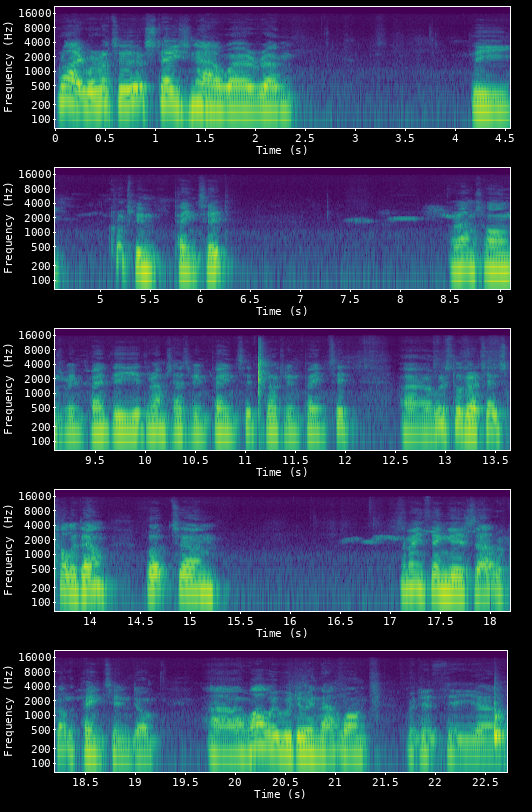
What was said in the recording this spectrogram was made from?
Right we're at a stage now where um, the crook's been painted the ram's horn's been painted, the, the ram's head's been painted, the dog's been painted. Uh, we're still going to take this collar down, but um, the main thing is that we've got the painting done. Uh, while we were doing that one, we did the uh,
